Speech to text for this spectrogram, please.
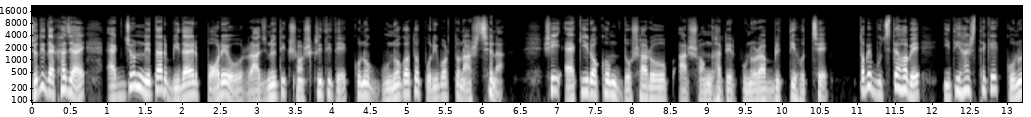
যদি দেখা যায় একজন নেতার বিদায়ের পরেও রাজনৈতিক সংস্কৃতিতে কোনো গুণগত পরিবর্তন আসছে না সেই একই রকম দোষারোপ আর সংঘাতের পুনরাবৃত্তি হচ্ছে। তবে বুঝতে হবে, ইতিহাস থেকে কোনো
